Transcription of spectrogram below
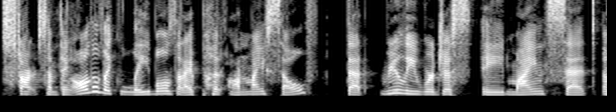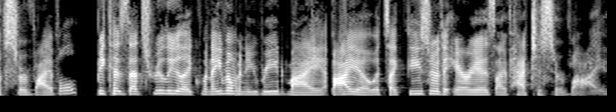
start something, all the like labels that I put on myself that really were just a mindset of survival because that's really like when I, even when you read my bio it's like these are the areas I've had to survive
